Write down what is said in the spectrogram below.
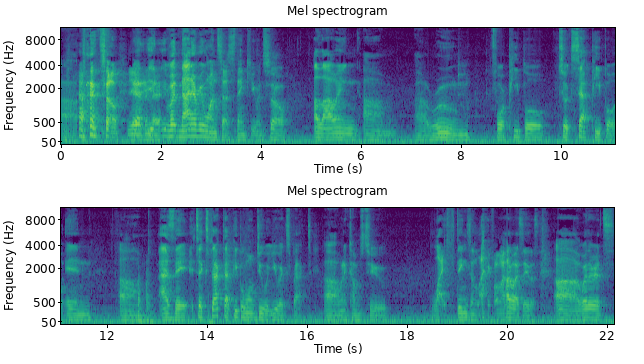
Uh, so Yeah, I've been y- there. y- but not everyone says thank you, and so allowing um, uh, room for people to accept people in um, as they to expect that people won't do what you expect uh, when it comes to life, things in life. I'm like, how do I say this? Uh, whether it's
